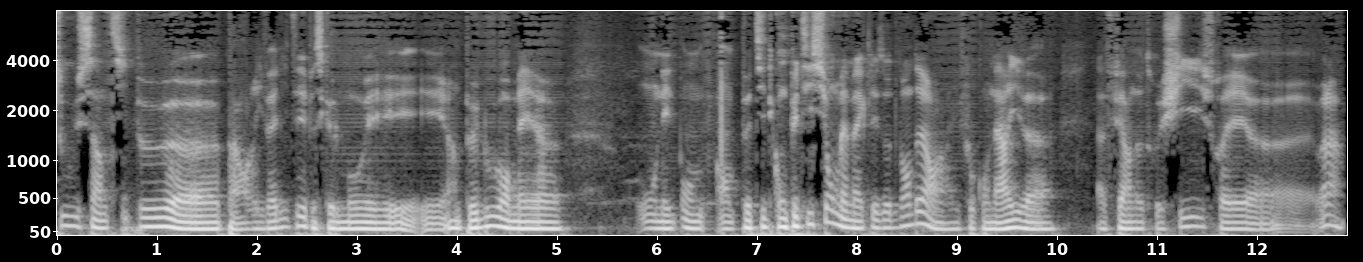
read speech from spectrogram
tous un petit peu, euh, pas en rivalité parce que le mot est, est un peu lourd, mais euh, on est on- en petite compétition même avec les autres vendeurs. Il faut qu'on arrive à, à faire notre chiffre et euh, voilà.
